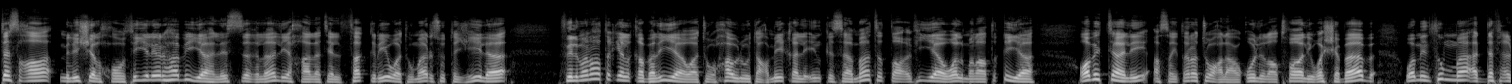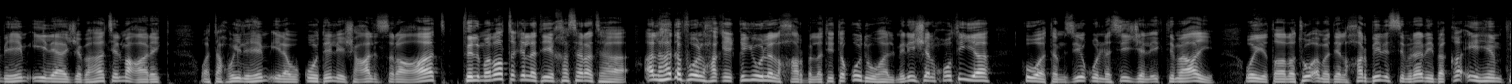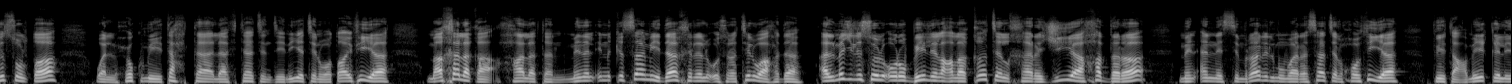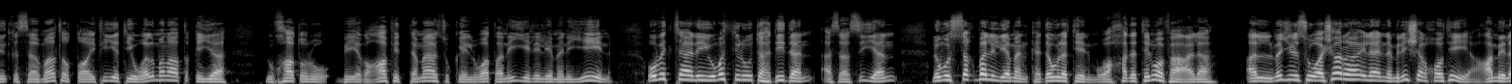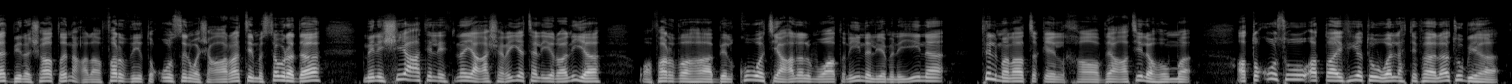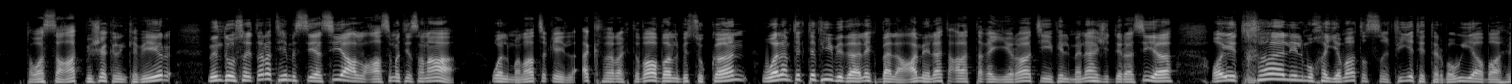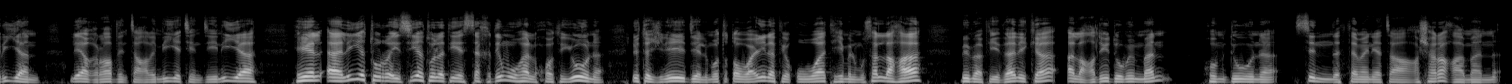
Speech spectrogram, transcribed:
تسعى ميليشيا الحوثي الإرهابية لاستغلال حالة الفقر وتمارس التجهيل في المناطق القبلية وتحاول تعميق الانقسامات الطائفية والمناطقية وبالتالي السيطرة على عقول الأطفال والشباب ومن ثم الدفع بهم إلى جبهات المعارك وتحويلهم إلى وقود لإشعال الصراعات في المناطق التي خسرتها. الهدف الحقيقي للحرب التي تقودها الميليشيا الحوثية هو تمزيق النسيج الاجتماعي وإطالة أمد الحرب لاستمرار بقائهم في السلطة والحكم تحت لافتات دينية وطائفية ما خلق حالة من الانقسام داخل الأسرة الواحدة. المجلس الأوروبي للعلاقات الخارجية حذر من أن استمرار الممارسات الحوثية في تعميق الانقسامات الطائفية والمناطقية يخاطر بإضعاف التماسك الوطني لليمنيين وبالتالي يمثل تهديدا أساسيا لمستقبل اليمن كدولة موحدة وفاعلة. المجلس أشار إلى أن ميليشيا الحوثي عملت بنشاط على فرض طقوس وشعارات مستوردة من الشيعة الاثني عشرية الإيرانية وفرضها بالقوة على المواطنين اليمنيين في المناطق الخاضعة لهم. الطقوس الطائفية والاحتفالات بها توسعت بشكل كبير منذ سيطرتهم السياسية على العاصمة صنعاء. والمناطق الأكثر اكتظاظا بالسكان ولم تكتفي بذلك بل عملت على التغيرات في المناهج الدراسية وإدخال المخيمات الصيفية التربوية ظاهريا لأغراض تعليمية دينية هي الآلية الرئيسية التي يستخدمها الحوثيون لتجنيد المتطوعين في قواتهم المسلحة بما في ذلك العديد ممن هم دون سن الثمانية عشر عاما.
